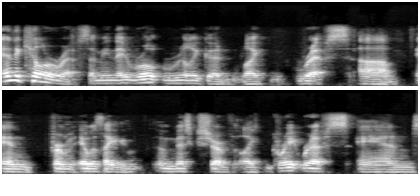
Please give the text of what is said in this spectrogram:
and the killer riffs. I mean, they wrote really good like riffs, um, and from it was like a mixture of like great riffs and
